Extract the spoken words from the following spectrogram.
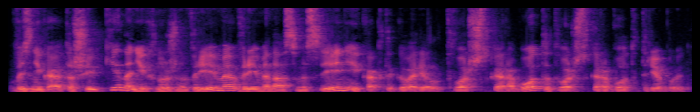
возникают ошибки, на них нужно время, время на осмысление, и, как ты говорил, творческая работа. Творческая работа требует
